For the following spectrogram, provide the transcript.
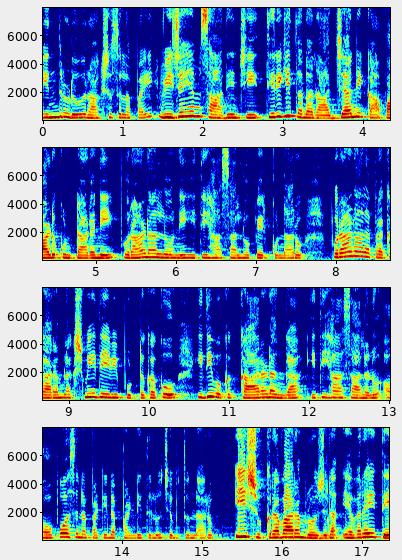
ఇంద్రుడు రాక్షసులపై విజయం సాధించి తిరిగి తన రాజ్యాన్ని కాపాడుకుంటాడని పురాణాలు పురాణాల్లోని ఇతిహాసాల్లో పేర్కొన్నారు. పురాణాల ప్రకారం లక్ష్మీదేవి పుట్టుకకు ఇది ఒక కారణంగా ఇతిహాసాలను అవపోసన పట్టిన పండితులు చెబుతున్నారు. ఈ శుక్రవారం రోజున ఎవరైతే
